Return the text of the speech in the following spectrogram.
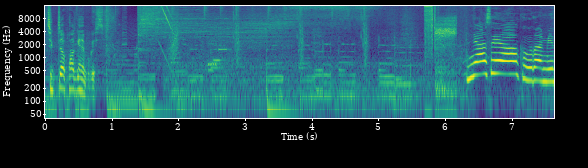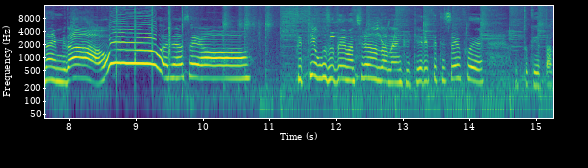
직접 확인해 보겠습니다. 구구단 미나입니다. 우! 안녕하세요. 뷰티 고수들만 출연한다는 그 게리피티 셀프에 어떻게 딱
